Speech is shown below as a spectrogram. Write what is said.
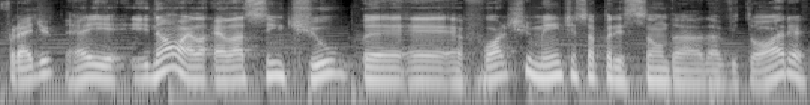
Fred? É, e, e, não, ela, ela sentiu é, é, fortemente essa pressão da, da vitória.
